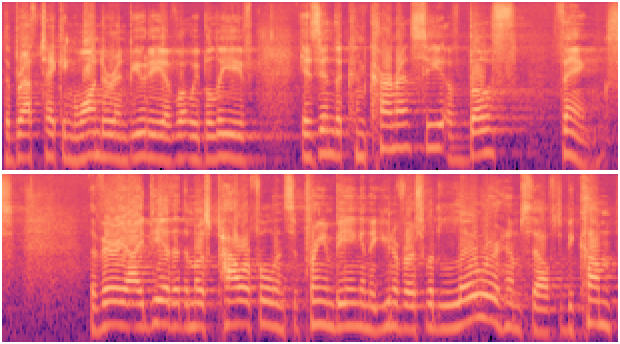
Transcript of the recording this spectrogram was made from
The breathtaking wonder and beauty of what we believe is in the concurrency of both things. The very idea that the most powerful and supreme being in the universe would lower himself to become,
